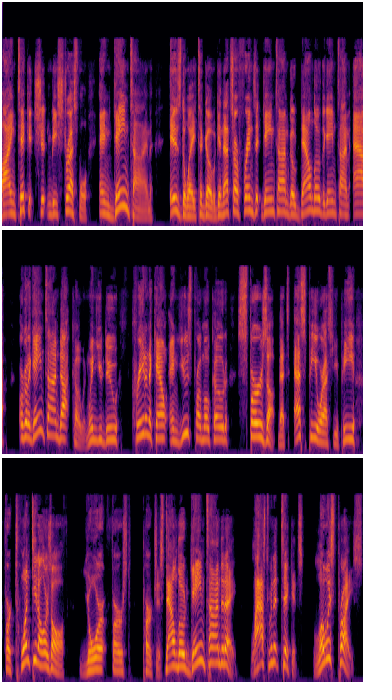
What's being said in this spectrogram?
buying tickets shouldn't be stressful. And game time is the way to go. Again, that's our friends at Game Time. Go download the Game Time app or go to gametime.co. And when you do, create an account and use promo code SPURS UP. That's S P or S U P for $20 off your first purchase. Download Game Time today. Last minute tickets, lowest price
